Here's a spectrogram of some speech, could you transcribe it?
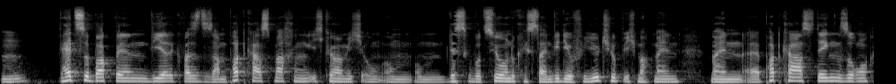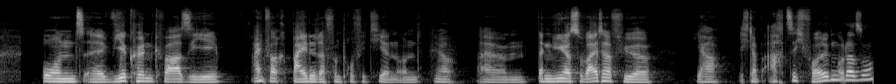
Mhm. Hättest du Bock, wenn wir quasi zusammen Podcast machen? Ich kümmere mich um, um, um Distribution, du kriegst dein Video für YouTube, ich mache mein, mein äh, Podcast-Ding so. Und äh, wir können quasi einfach beide davon profitieren. Und ja. ähm, dann ging das so weiter für, ja, ich glaube, 80 Folgen oder so.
